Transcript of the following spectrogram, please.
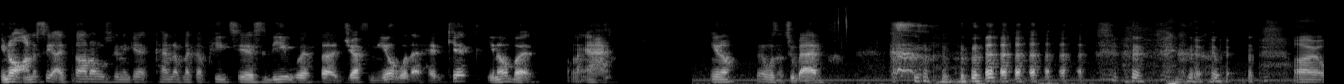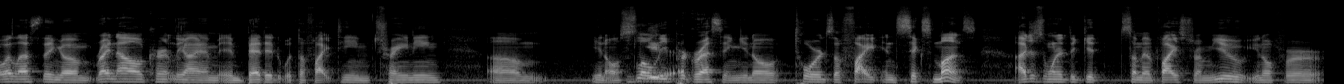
You know, honestly, I thought I was gonna get kind of like a PTSD with uh, Geoff Neal with a head kick, you know, but I'm like, ah, you know, it wasn't too bad. All right, one last thing. Um, right now, currently, I am embedded with the fight team, training. Um, you know, slowly yeah. progressing. You know, towards a fight in six months. I just wanted to get some advice from you. You know, for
